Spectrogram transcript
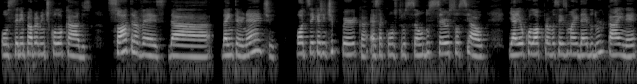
ou serem propriamente colocados só através da, da internet, pode ser que a gente perca essa construção do ser social. E aí eu coloco para vocês uma ideia do Durkheim, né?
